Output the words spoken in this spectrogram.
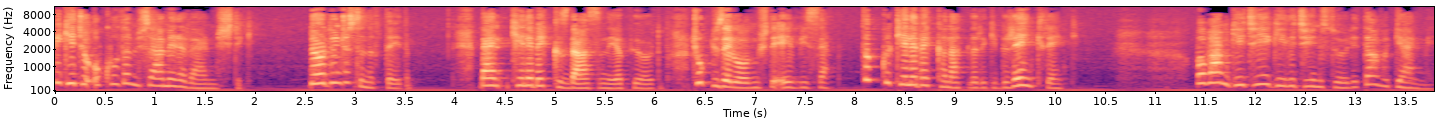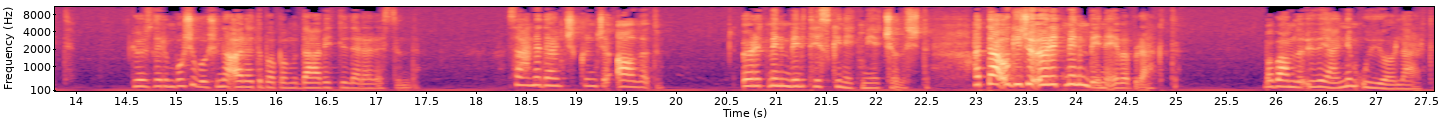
bir gece okulda müsamere vermiştik. Dördüncü sınıftaydım. Ben kelebek kız dansını yapıyordum. Çok güzel olmuştu elbisem. Tıpkı kelebek kanatları gibi renk renk. Babam geceye geleceğini söyledi ama gelmedi. Gözlerim boşu boşuna aradı babamı davetliler arasında. Sahneden çıkınca ağladım. Öğretmenim beni teskin etmeye çalıştı. Hatta o gece öğretmenim beni eve bıraktı. Babamla üvey annem uyuyorlardı.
